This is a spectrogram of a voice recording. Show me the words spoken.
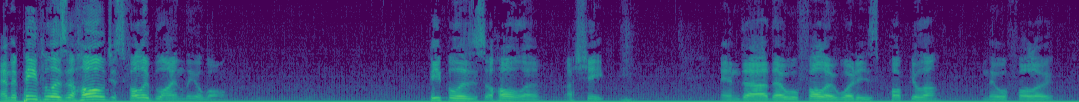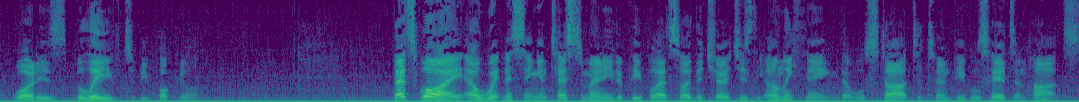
And the people as a whole just follow blindly along. People as a whole are, are sheep, and uh, they will follow what is popular, and they will follow what is believed to be popular. That's why our witnessing and testimony to people outside the church is the only thing that will start to turn people's heads and hearts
